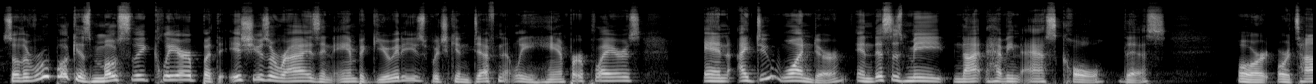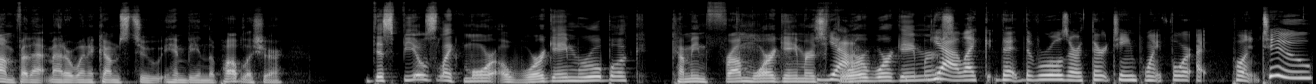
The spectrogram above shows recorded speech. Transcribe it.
So the rulebook is mostly clear, but the issues arise in ambiguities, which can definitely hamper players. And I do wonder, and this is me not having asked Cole this, or or Tom for that matter, when it comes to him being the publisher. This feels like more a wargame rulebook coming from wargamers Yeah. for wargamers. Yeah, like the the rules are thirteen point four uh, point two.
